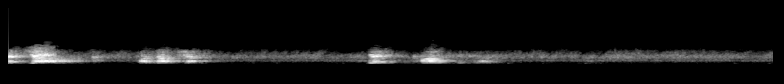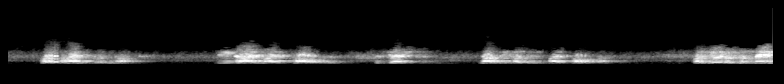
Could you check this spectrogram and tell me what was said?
ajar, but not shut. Just partially closed. But I could not deny my father's suggestion, not because he was my father, but here was a man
